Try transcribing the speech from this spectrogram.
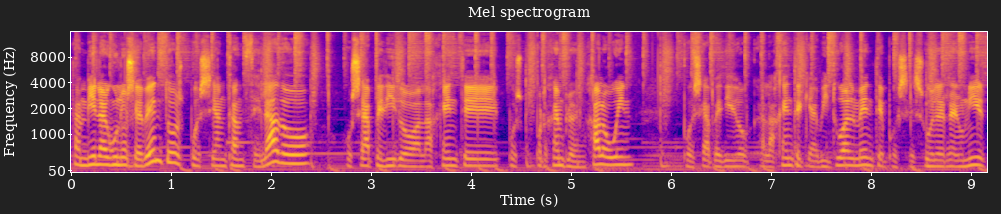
También algunos eventos pues se han cancelado o se ha pedido a la gente, pues por ejemplo en Halloween, pues se ha pedido a la gente que habitualmente pues se suele reunir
